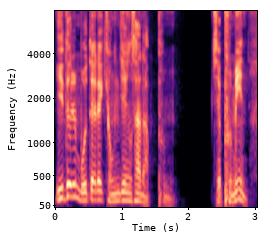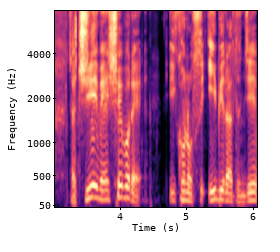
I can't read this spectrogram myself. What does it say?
이들 모델의 경쟁사 납품 제품인 자, GM의 쉐보레 이코녹스 EV라든지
